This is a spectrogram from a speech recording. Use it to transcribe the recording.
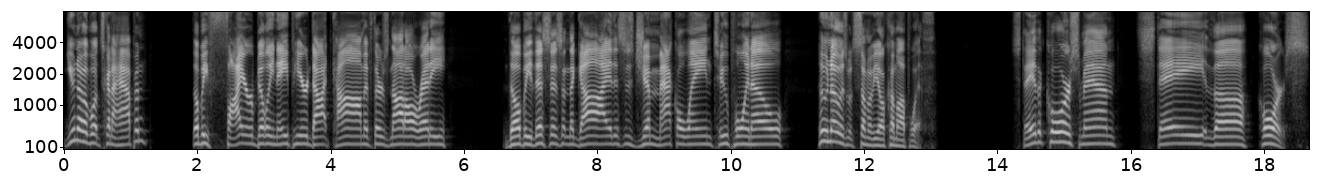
you know what's going to happen. There'll be firebillynapier.com if there's not already. There'll be this isn't the guy. This is Jim McElwain 2.0. Who knows what some of will come up with? Stay the course, man. Stay the course.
